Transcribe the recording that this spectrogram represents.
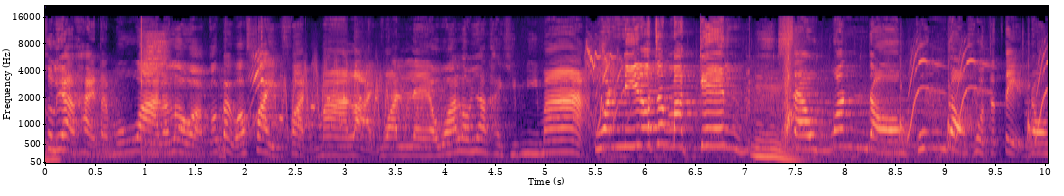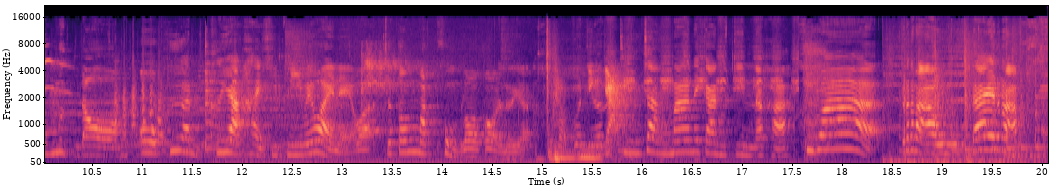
คือเราอยากถ่ายแต่เมื่อวานแล้วเราอะก็แบบว่าใฝ่ฝันมาหลายวันแล้วว่าเราอยากถ่ายคลิปนี้มาก วันนี้เราจะมากินอืมแซลมอนดองกุ้งดองโฮตาเตะดองหมึกดอง โอ้เพื่อนคืออยากถ่ายคลิปนี้ไม่ไหวแล้วอะจะต้องมัดผมรอก่อนเลยอะแบบวันนี้เราจะจริงจังมากในการกินนะคะคือว่าเราได้รับโค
